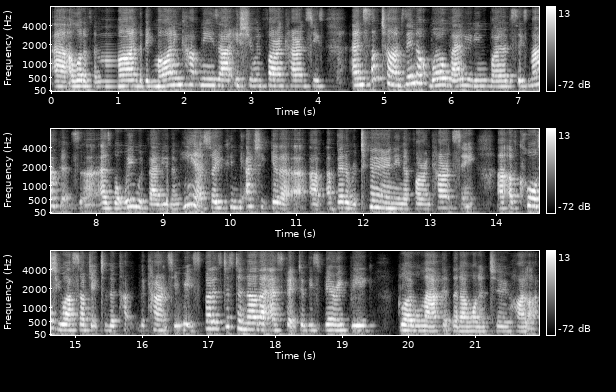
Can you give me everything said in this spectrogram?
Uh, a lot of the mine the big mining companies are issuing foreign currencies and sometimes they're not well valued in by overseas markets uh, as what we would value them here. So you can actually get a, a, a better return in a foreign currency. Uh, of course, you are subject to the, the currency risk, but it's just another aspect of this very big global market that I wanted to highlight.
